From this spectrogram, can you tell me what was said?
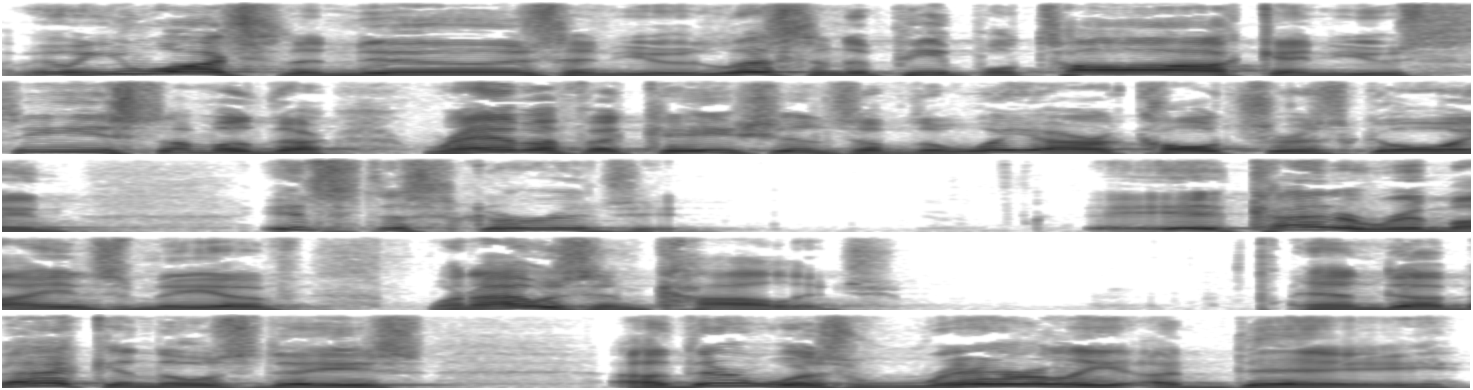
I mean, when you watch the news and you listen to people talk and you see some of the ramifications of the way our culture is going, it's discouraging. It kind of reminds me of when I was in college. And uh, back in those days, uh, there was rarely a day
